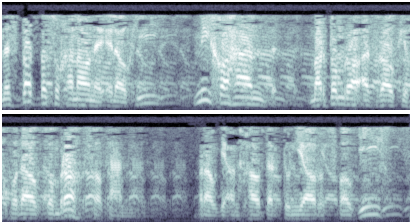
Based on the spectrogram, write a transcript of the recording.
نسبت به سخنان الهی می‌خواهند مردم را از راه خدا گمراه سازند. برای آنها در دنیا رسوایی است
